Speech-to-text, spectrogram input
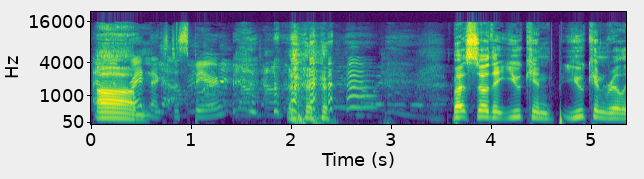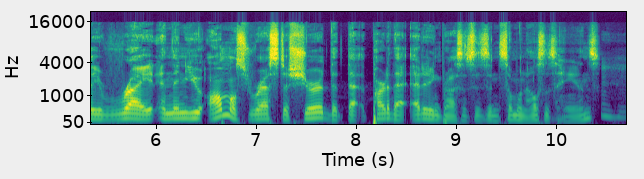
I live right Um, next to Spear. but so that you can you can really write and then you almost rest assured that that part of that editing process is in someone else's hands Mm-hmm.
